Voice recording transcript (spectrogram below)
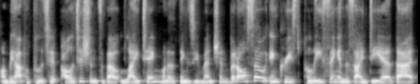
on behalf of politi- politicians about lighting, one of the things you mentioned, but also increased policing and this idea that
